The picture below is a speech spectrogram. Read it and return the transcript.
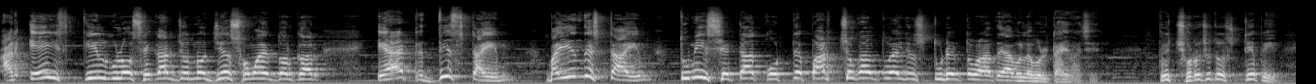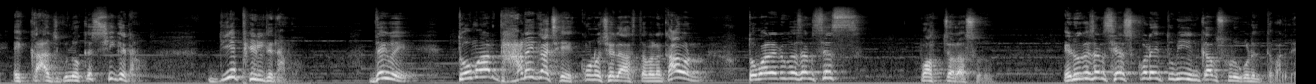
আর এই স্কিলগুলো শেখার জন্য যে সময়ের দরকার অ্যাট দিস টাইম বা ইন দিস টাইম তুমি সেটা করতে পারছ কারণ তুমি একজন স্টুডেন্ট তোমার হাতে অ্যাভেলেবল টাইম আছে। তুমি ছোটো ছোটো স্টেপে এই কাজগুলোকে শিখে নাও, দিয়ে ফিল্ডে নামো। দেখবে, তোমার ধারে কাছে কোনো ছেলে আসতে পারে না। কারণ তোমার এডুকেশান শেষ, পথ চলা শুরু। এডুকেশান শেষ করেই তুমি ইনকাম শুরু করে দিতে পারলে।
